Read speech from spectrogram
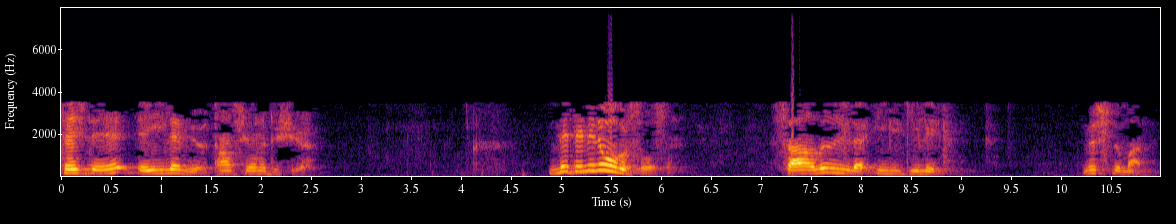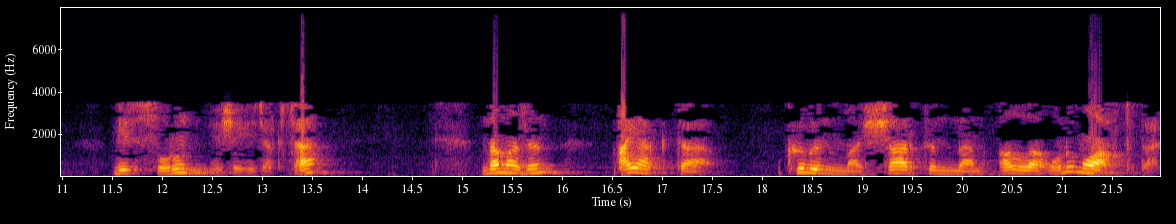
secdeye eğilemiyor, tansiyonu düşüyor. Nedeni ne olursa olsun, sağlığıyla ilgili Müslüman bir sorun yaşayacaksa, namazın ayakta kılınma şartından Allah onu muaf tutar.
